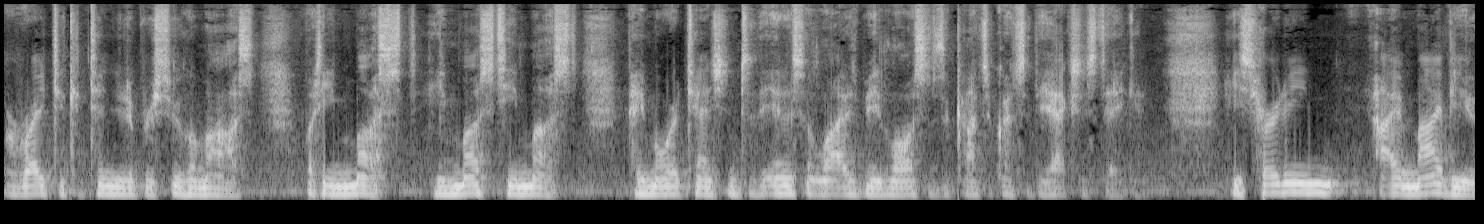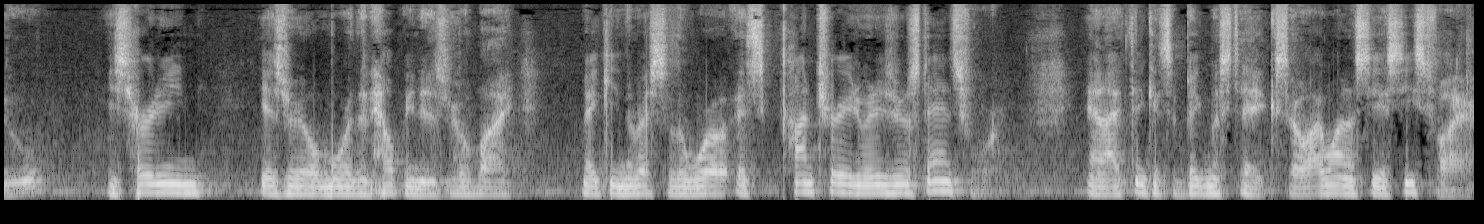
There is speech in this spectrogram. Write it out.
a right to continue to pursue Hamas, but he must, he must, he must pay more attention to the innocent lives being lost as a consequence of the actions taken. He's hurting, I, in my view, he's hurting Israel more than helping Israel by making the rest of the world, it's contrary to what Israel stands for. And I think it's a big mistake. So I want to see a ceasefire.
